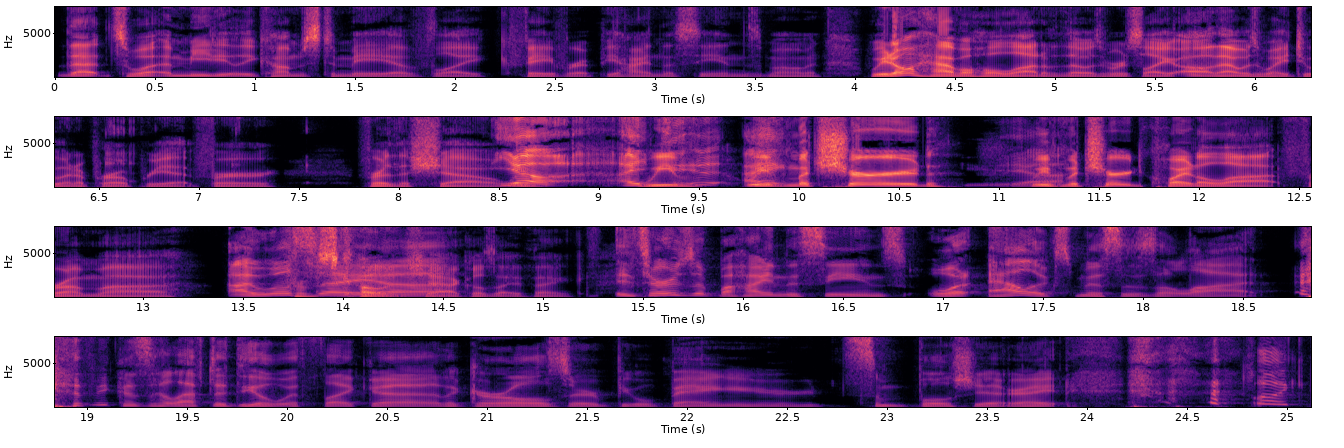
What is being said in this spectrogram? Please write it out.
that's what immediately comes to me of like favorite behind the scenes moment. We don't have a whole lot of those where it's like, oh, that was way too inappropriate for for the show. Yeah, we've do- we've, I, we've matured. yeah. We've matured quite a lot from uh I will from say, Skull uh, Shackles. I think. in terms of behind the scenes, what Alex misses a lot because he'll have to deal with like uh, the girls or people banging or some bullshit, right? like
